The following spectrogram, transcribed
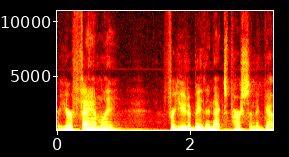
or your family for you to be the next person to go.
